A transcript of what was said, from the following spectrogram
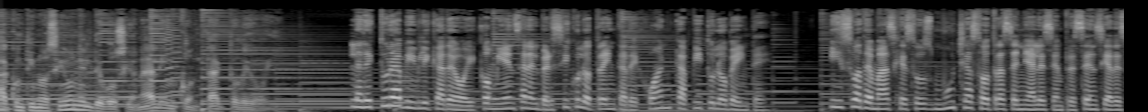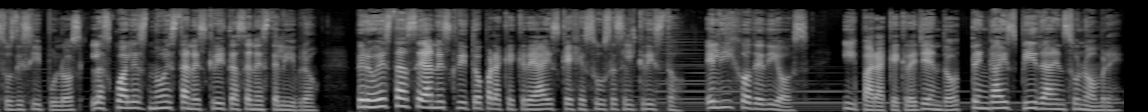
A continuación, el devocional en contacto de hoy. La lectura bíblica de hoy comienza en el versículo 30 de Juan capítulo 20. Hizo además Jesús muchas otras señales en presencia de sus discípulos, las cuales no están escritas en este libro, pero éstas se han escrito para que creáis que Jesús es el Cristo, el Hijo de Dios, y para que creyendo tengáis vida en su nombre.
